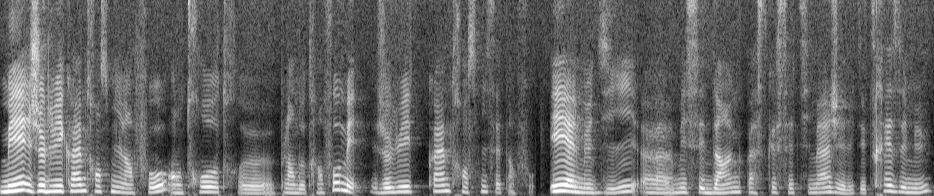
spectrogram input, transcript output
Mais je lui ai quand même transmis l'info, entre autres euh, plein d'autres infos, mais je lui ai quand même transmis cette info. Et elle me dit, euh, mais c'est dingue parce que cette image, elle était très émue.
